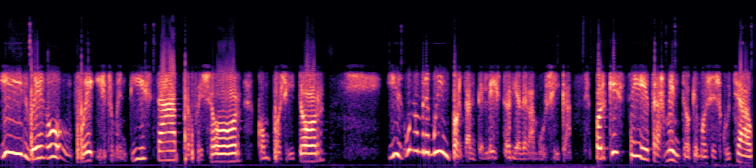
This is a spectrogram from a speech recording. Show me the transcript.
y luego fue instrumentista, profesor, compositor y un hombre muy importante en la historia de la música, porque este fragmento que hemos escuchado,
